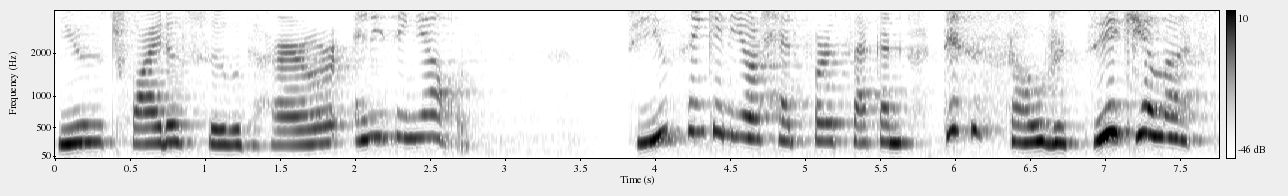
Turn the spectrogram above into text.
you try to soothe her, or anything else. Do you think in your head for a second, this is so ridiculous?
